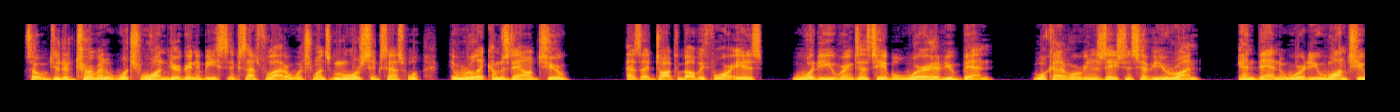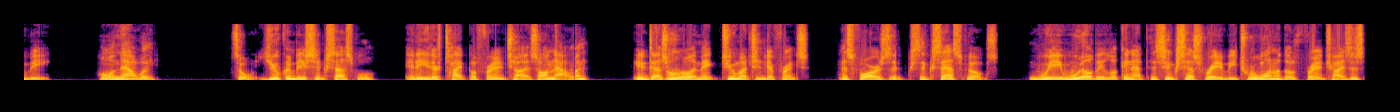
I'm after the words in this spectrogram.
So to determine which one you're going to be successful at or which one's more successful, it really comes down to, as I talked about before, is what do you bring to the table? Where have you been? What kind of organizations have you run? And then where do you want to be on that one? So you can be successful at either type of franchise on that one. It doesn't really make too much a difference as far as the success goes. We will be looking at the success rate of each one of those franchises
